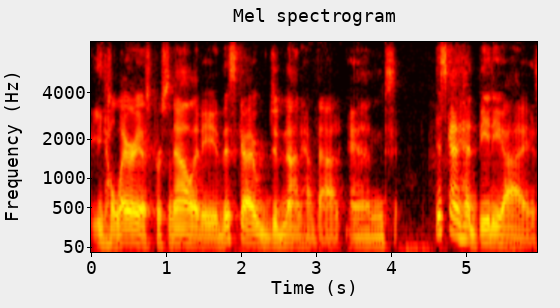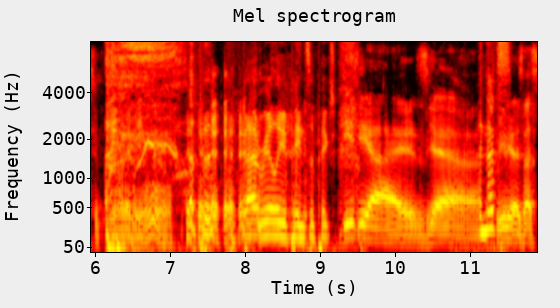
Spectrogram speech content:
hilarious personality this guy did not have that and this guy had beady eyes if you know what i mean that really paints a picture. beady eyes yeah And that's- beady eyes that's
